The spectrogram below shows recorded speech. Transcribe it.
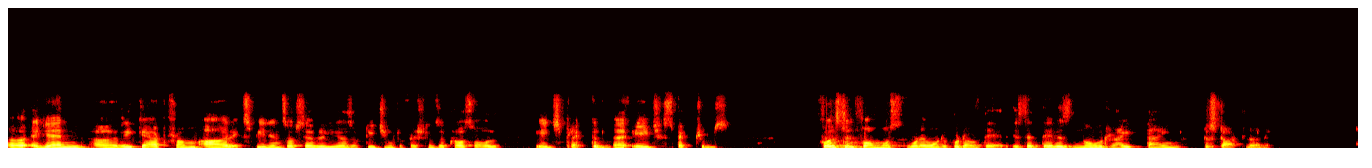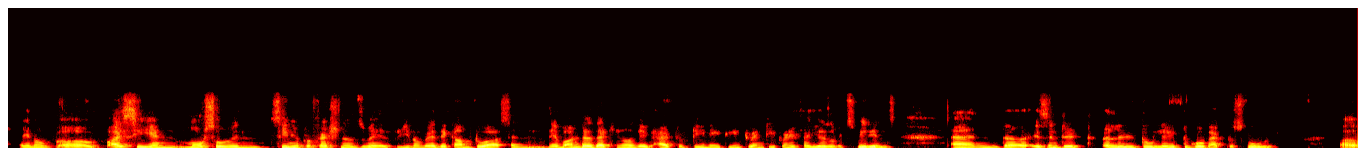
Uh, again uh, recapped from our experience of several years of teaching professionals across all age spectrum uh, age spectrums. First and foremost what i want to put out there is that there is no right time to start learning. You know uh, i see and more so in senior professionals where you know where they come to us and they wonder that you know they've had 15 18 20 25 years of experience and uh, isn't it a little too late to go back to school uh,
